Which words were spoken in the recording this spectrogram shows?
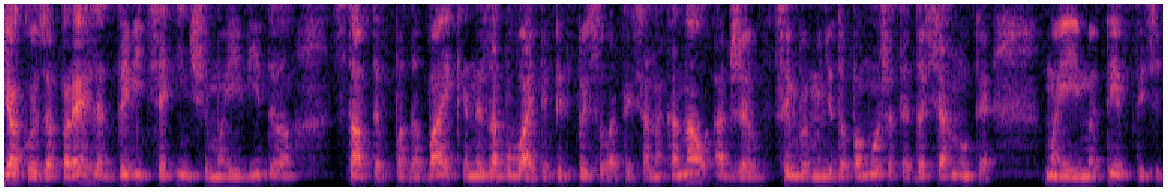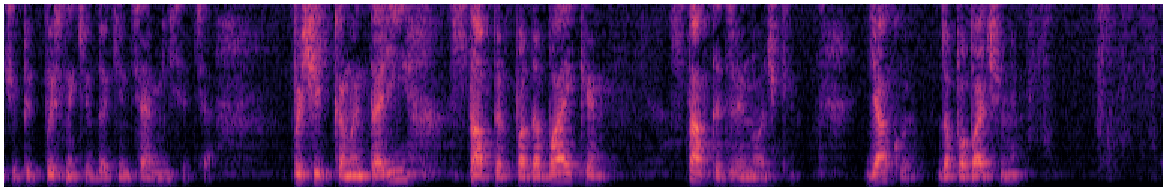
Дякую за перегляд. Дивіться інші мої відео, ставте вподобайки. Не забувайте підписуватися на канал, адже цим ви мені допоможете досягнути моєї мети в тисячу підписників до кінця місяця. Пишіть коментарі, ставте вподобайки, ставте дзвіночки. Дякую, до побачення.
